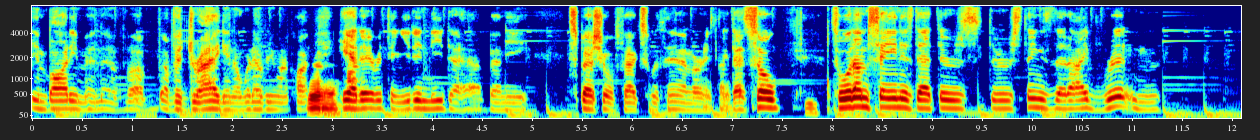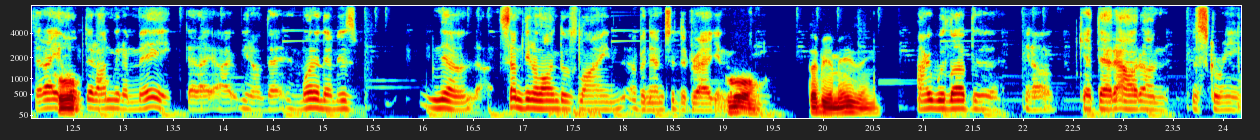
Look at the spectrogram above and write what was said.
embodiment of, of, of a dragon or whatever you want to call it. yeah, He had everything. You didn't need to have any special effects with him or anything like that. So, mm. so what I'm saying is that there's there's things that I've written that I Cool. hope that I'm gonna make that I, I you know that and one of them is you know something along those lines of an Enter the Dragon Cool. movie. that'd be amazing. I would love to, you know, get that out on the screen.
